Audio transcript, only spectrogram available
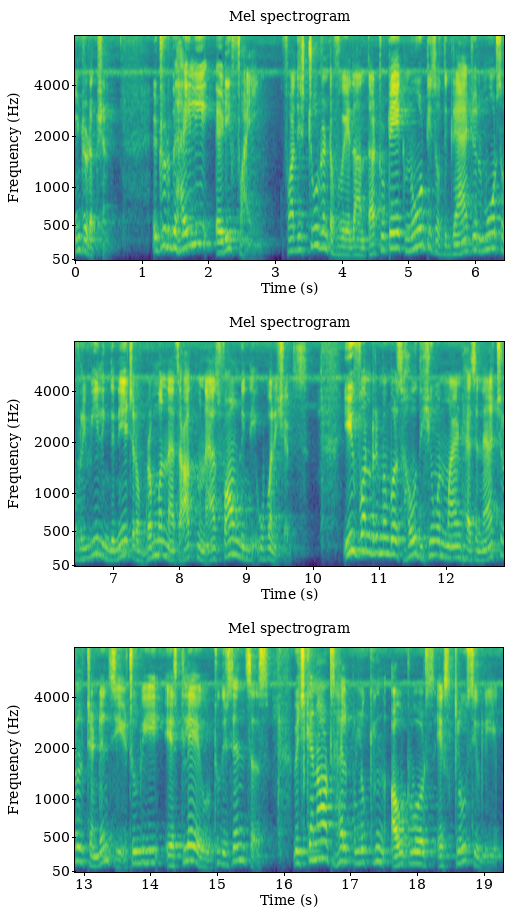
introduction it would be highly edifying for the student of Vedanta to take notice of the gradual modes of revealing the nature of Brahman as Atman as found in the Upanishads. If one remembers how the human mind has a natural tendency to be a slave to the senses, which cannot help looking outwards exclusively,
